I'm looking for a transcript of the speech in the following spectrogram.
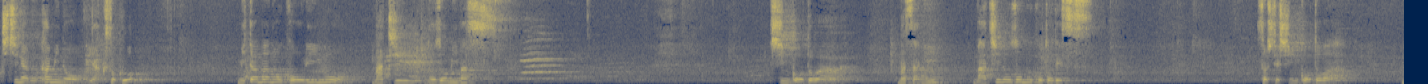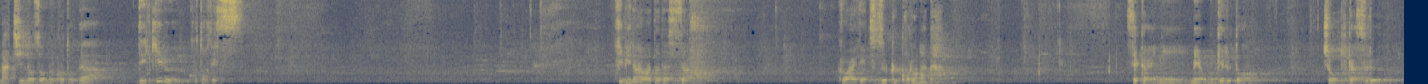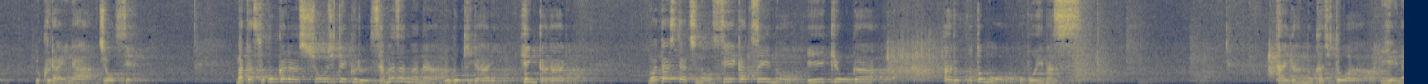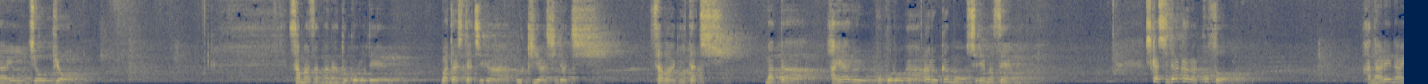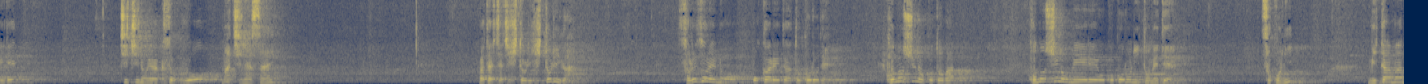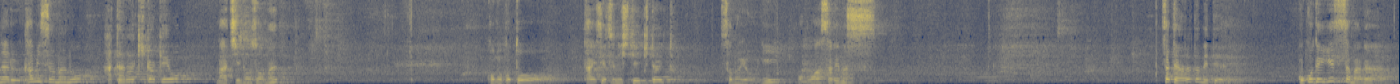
父なる神の約束を御霊の降臨を待ち望みます。信仰とはまさに待ち望むことです。そして信仰とは待ち望むことができることです。日々の慌ただしさ加えて続くコロナ禍世界に目を向けると長期化するウクライナ情勢またそこから生じてくるさまざまな動きがあり変化があり私たちの生活への影響があることも覚えます。対岸の火事とは言えない状況。さまざまなところで私たちが浮き足立ち騒ぎ立ちまた流行る心があるかもしれません。しかしだからこそ離れないで父の約束を待ちなさい。私たち一人一人がそれぞれの置かれたところでこの種の言葉この種の命令を心に留めてそこに御霊なる神様の働きかけを待ち望む。このことを大切にしていきたいとそのように思わされます。さて改めてここでイエス様が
